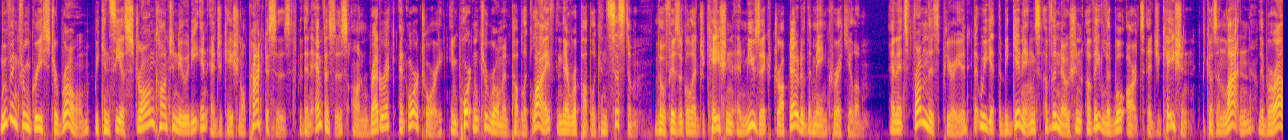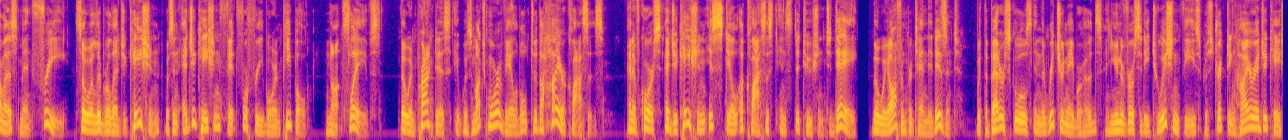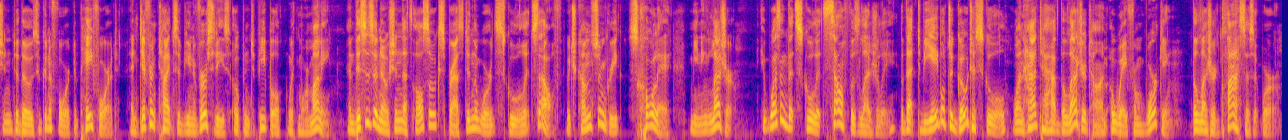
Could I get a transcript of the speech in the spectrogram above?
Moving from Greece to Rome, we can see a strong continuity in educational practices, with an emphasis on rhetoric and oratory, important to Roman public life in their republican system, though physical education and music dropped out of the main curriculum. And it's from this period that we get the beginnings of the notion of a liberal arts education, because in Latin liberalis meant free, so a liberal education was an education fit for freeborn people, not slaves, though in practice it was much more available to the higher classes, and of course education is still a classist institution today, though we often pretend it isn't, with the better schools in the richer neighbourhoods and university tuition fees restricting higher education to those who can afford to pay for it, and different types of universities open to people with more money. And this is a notion that's also expressed in the word school itself, which comes from Greek schole, meaning leisure. It wasn't that school itself was leisurely, but that to be able to go to school one had to have the leisure time away from working, the leisured class as it were.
